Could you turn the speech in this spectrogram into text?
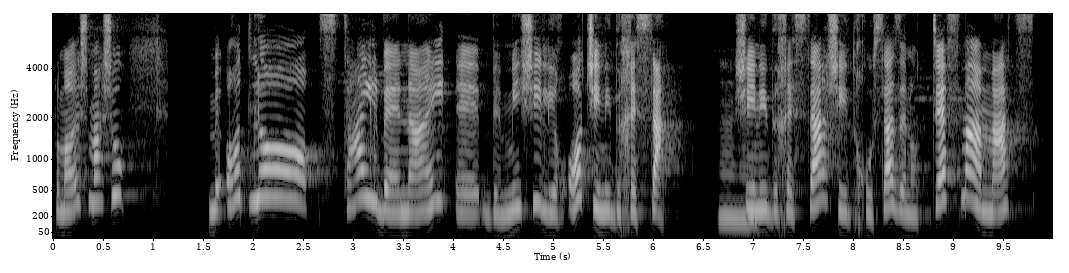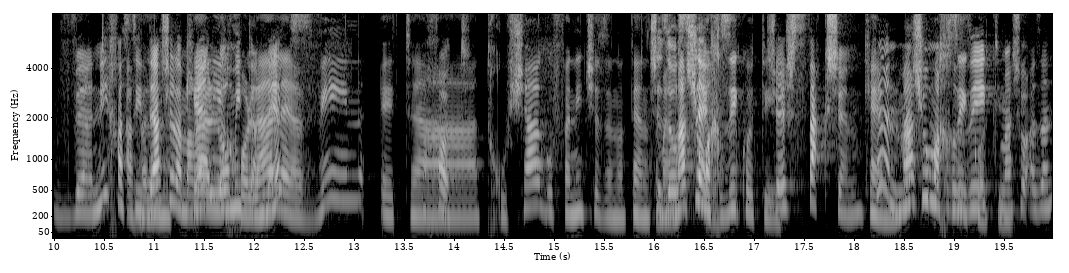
כלומר יש משהו... מאוד לא סטייל בעיניי אה, במישהי לראות שהיא נדחסה. שהיא נדחסה, שהיא דחוסה, זה נוטף מאמץ, ואני חסידה של המראה הלא אבל אני כן יכולה מתאמץ. להבין את פחות. התחושה הגופנית שזה נותן. זאת שזה אומרת, עושה. משהו מחזיק אותי. שיש suction. כן, כן, משהו משהו מחזיק מחזיק, אותי. משהו... אז אני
